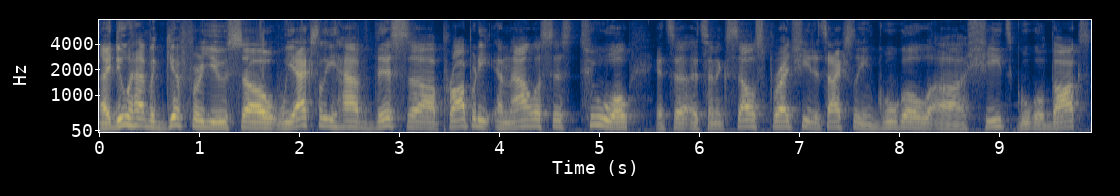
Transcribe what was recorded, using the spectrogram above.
I do have a gift for you. So we actually have this uh, property analysis tool. It's a it's an Excel spreadsheet. It's actually in Google uh, Sheets, Google Docs.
